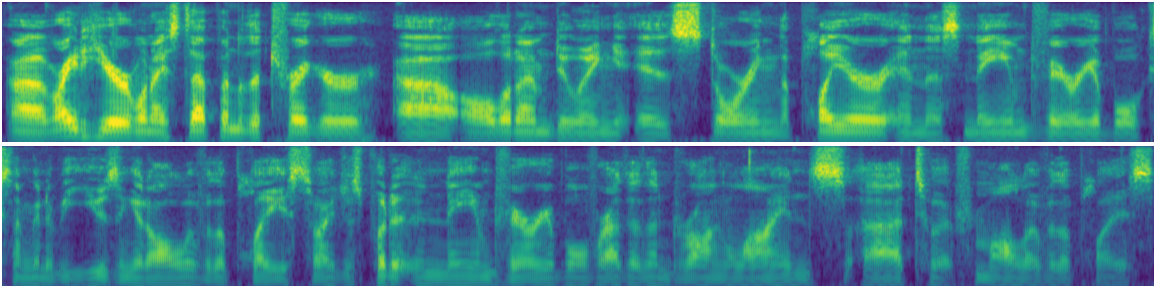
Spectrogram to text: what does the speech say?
Uh, right here, when I step into the trigger, uh, all that I'm doing is storing the player in this named variable because I'm going to be using it all over the place. So I just put it in named variable rather than drawing lines uh, to it from all over the place.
